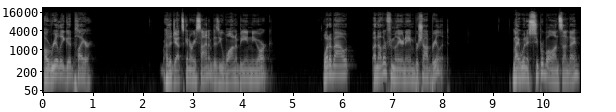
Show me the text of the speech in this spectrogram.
A really good player. Are the Jets going to resign him? Does he want to be in New York? What about another familiar name, Bashaud Breeland? Might win a Super Bowl on Sunday,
